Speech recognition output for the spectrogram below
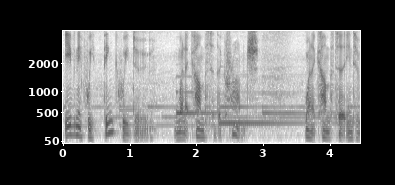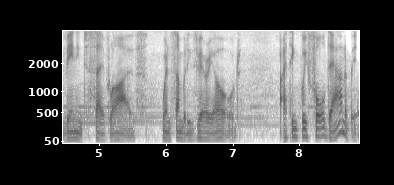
even if we think we do when it comes to the crunch, when it comes to intervening to save lives when somebody's very old. I think we fall down a bit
